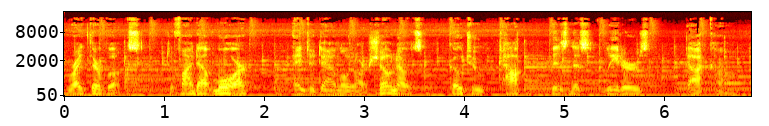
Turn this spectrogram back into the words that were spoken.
write their books. To find out more and to download our show notes, go to topbusinessleaders.com.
